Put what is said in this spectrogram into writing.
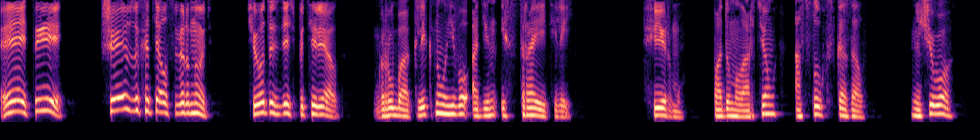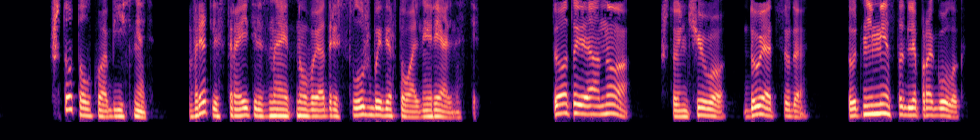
«Эй, ты! Шею захотел свернуть? Чего ты здесь потерял?» Грубо окликнул его один из строителей. «Фирму», — подумал Артем, а вслух сказал. «Ничего». Что толку объяснять? Вряд ли строитель знает новый адрес службы виртуальной реальности. То-то и оно, что ничего, дуй отсюда. Тут не место для прогулок.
